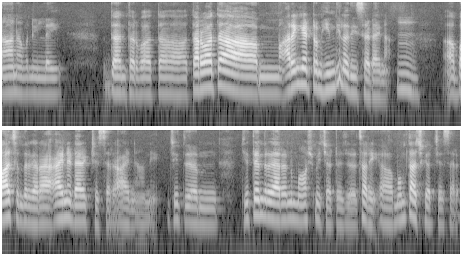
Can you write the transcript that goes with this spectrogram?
నానవనిల్లై దాని తర్వాత తర్వాత అరంగేట్రం హిందీలో తీశాడు ఆయన. బాలచంద్ర గారు ఆయనే డైరెక్ట్ చేశారు ఆయన అని. జిత్ జితేంద్ర గారని మౌష్మి చటర్జీ సారీ ముంతాజ్ గారు చేశారు.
